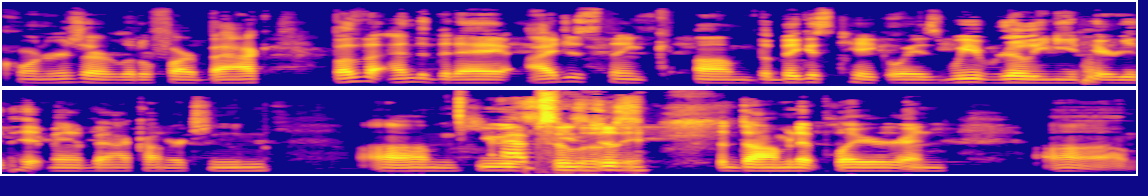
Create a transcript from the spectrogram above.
corners are a little far back, but at the end of the day, I just think um, the biggest takeaway is we really need Harry the Hitman back on our team. Um, he was he's just a dominant player, and Um,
